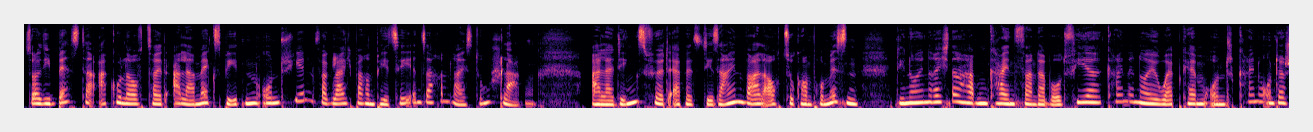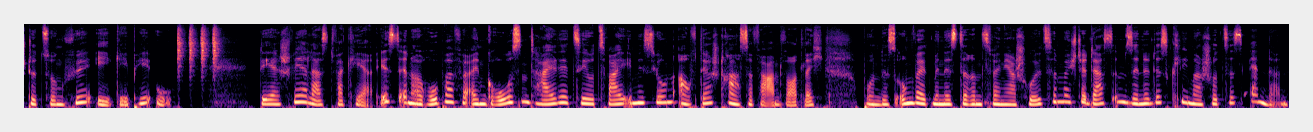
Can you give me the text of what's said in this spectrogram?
soll die beste Akkulaufzeit aller Macs bieten und jeden vergleichbaren PC in Sachen Leistung schlagen. Allerdings führt Apples Designwahl auch zu Kompromissen. Die neuen Rechner haben kein Thunderbolt 4, keine neue Webcam und keine Unterstützung für eGPU. Der Schwerlastverkehr ist in Europa für einen großen Teil der CO2-Emissionen auf der Straße verantwortlich. Bundesumweltministerin Svenja Schulze möchte das im Sinne des Klimaschutzes ändern.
